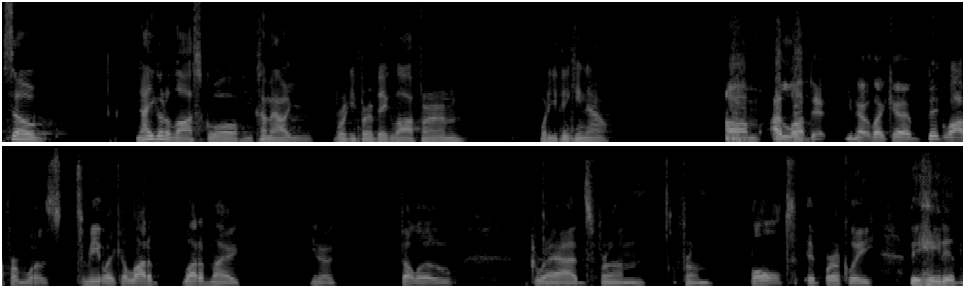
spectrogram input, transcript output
so now you go to law school you come out you're working for a big law firm what are you thinking now? Um, I loved it. You know, like a big law firm was to me like a lot of a lot of my, you know, fellow grads from from Boalt at Berkeley, they hated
